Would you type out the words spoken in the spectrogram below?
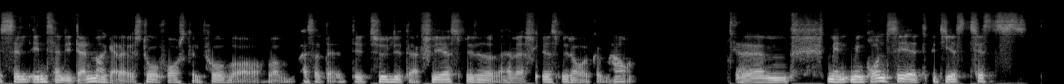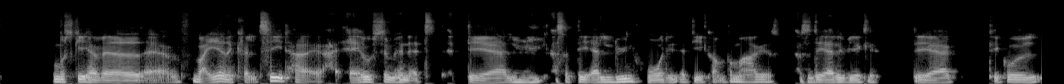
selv internt i Danmark er der jo stor forskel på, hvor, hvor altså der, det er tydeligt, at der er flere smittede, har været flere smittede over i København. Øhm, men, men grund til, at, at de her tests måske har været af varierende kvalitet, har, er jo simpelthen, at, at det, er, altså det er lynhurtigt, at de er kommet på markedet. Altså det er det virkelig. Det er, det er gået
